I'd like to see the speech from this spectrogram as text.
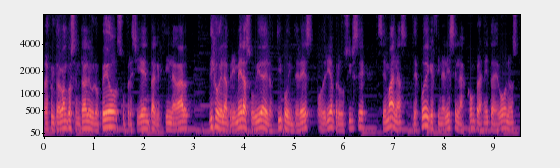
Respecto al Banco Central Europeo, su presidenta, Christine Lagarde, dijo que la primera subida de los tipos de interés podría producirse semanas después de que finalicen las compras netas de bonos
